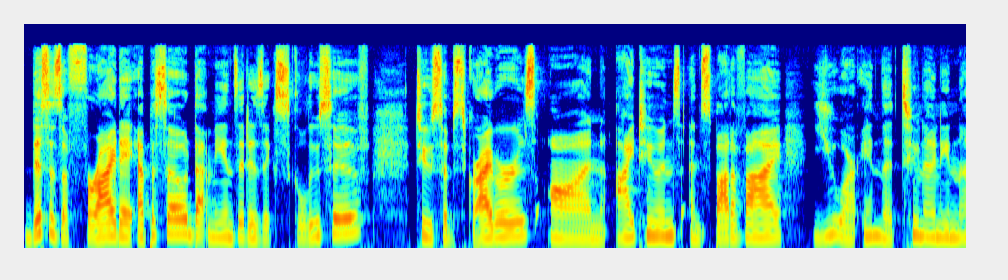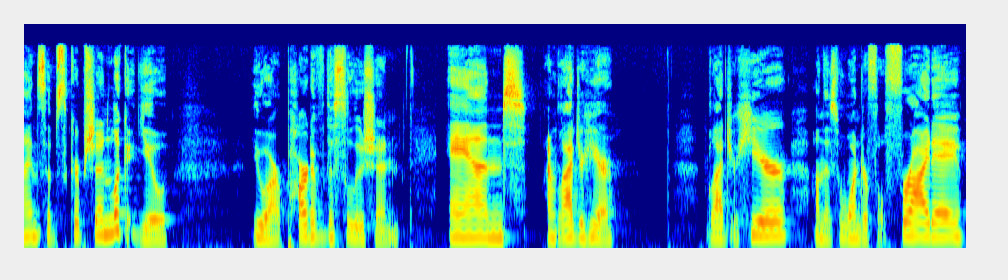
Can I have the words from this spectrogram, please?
This is a Friday episode. That means it is exclusive to subscribers on iTunes and Spotify. You are in the 299 subscription. Look at you. You are part of the solution. And I'm glad you're here. Glad you're here on this wonderful Friday.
